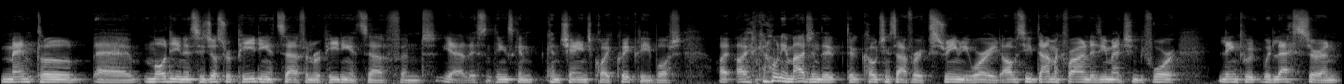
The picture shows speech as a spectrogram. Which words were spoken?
mental uh, muddiness is just repeating itself and repeating itself. And yeah, listen, things can can change quite quickly, but I, I can only imagine the, the coaching staff are extremely worried. Obviously, Dan McFarland, as you mentioned before, linked with, with Leicester and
